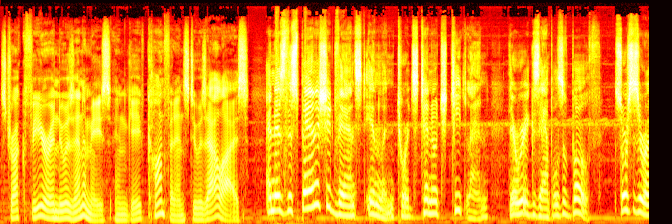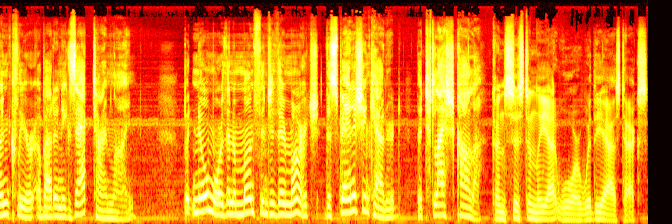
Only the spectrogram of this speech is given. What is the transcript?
struck fear into his enemies and gave confidence to his allies. And as the Spanish advanced inland towards Tenochtitlan, there were examples of both. Sources are unclear about an exact timeline. But no more than a month into their march, the Spanish encountered the Tlaxcala. Consistently at war with the Aztecs,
